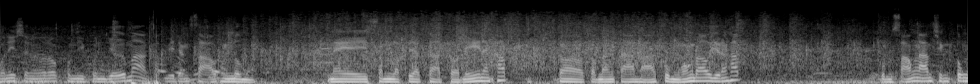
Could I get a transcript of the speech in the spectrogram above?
วันนี้แสดงว่าคนมีคนเยอะมากครับ มีทั้งสาวทั้งหนุ่ม ในสำหรับบรรยากาศตอนนี้นะครับ ก็กำลังตามหากลุ่มของเราอยู่นะครับ กลุ่มสาวงามเชียงตุง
